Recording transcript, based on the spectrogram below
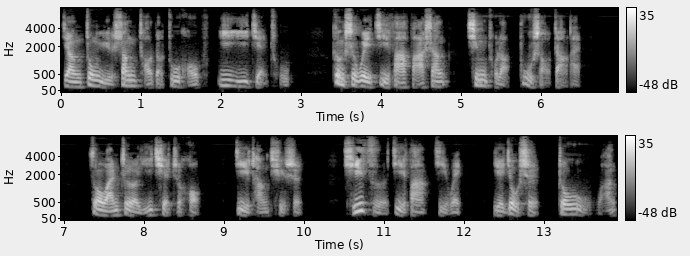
将忠于商朝的诸侯一一剪除，更是为姬发伐商清除了不少障碍。做完这一切之后，姬昌去世，其子姬发继位，也就是周武王。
